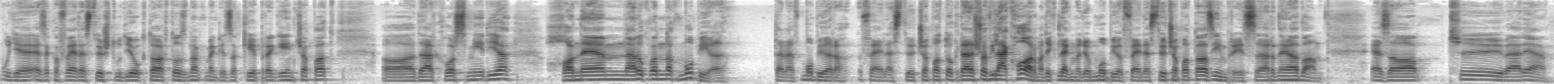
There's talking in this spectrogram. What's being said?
ugye ezek a fejlesztő stúdiók tartoznak, meg ez a képregény csapat, a Dark Horse Media, hanem náluk vannak mobil tele, mobilra fejlesztő csapatok, de a világ harmadik legnagyobb mobil fejlesztő csapata az Embracernél van. Ez a... Csű, várjál.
